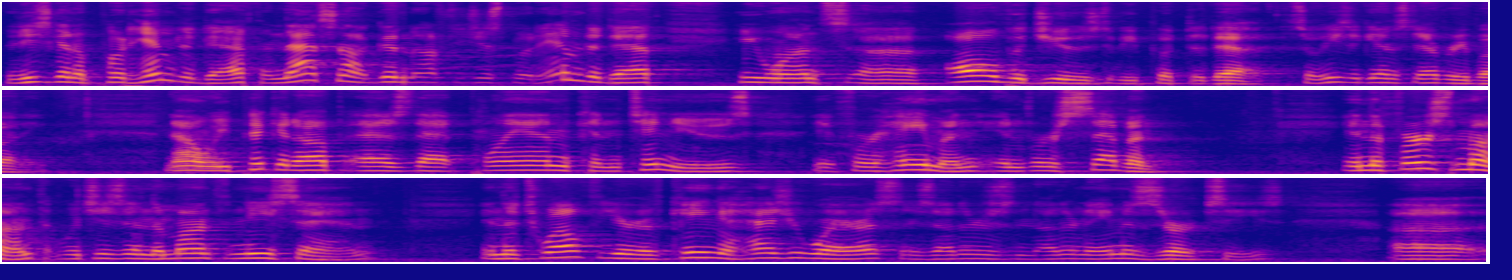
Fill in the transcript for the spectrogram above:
that he's going to put him to death, and that's not good enough to just put him to death. He wants uh, all the Jews to be put to death. So he's against everybody. Now we pick it up as that plan continues for Haman in verse 7. In the first month, which is in the month Nisan, in the twelfth year of King Ahasuerus, his other's, other name is Xerxes, uh,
